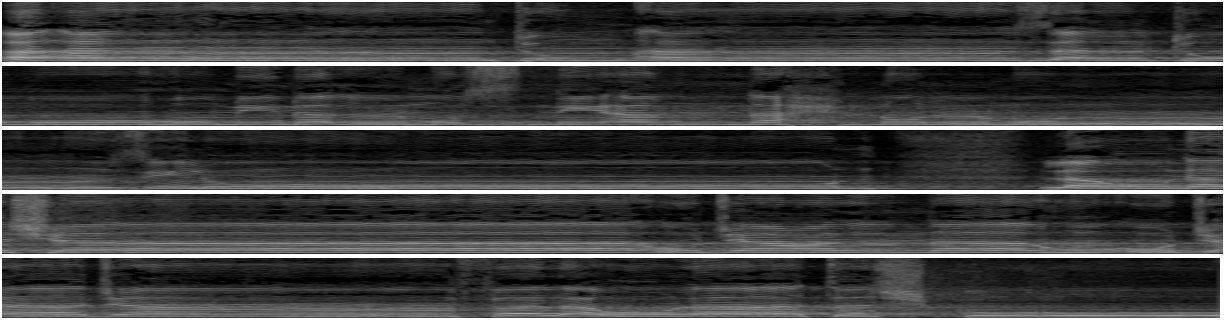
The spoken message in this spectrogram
أأنتم أنزلتموه من المزن أم نحن المنزلون؟ لو نشاء جعلناه أجاجا فلولا تشكرون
